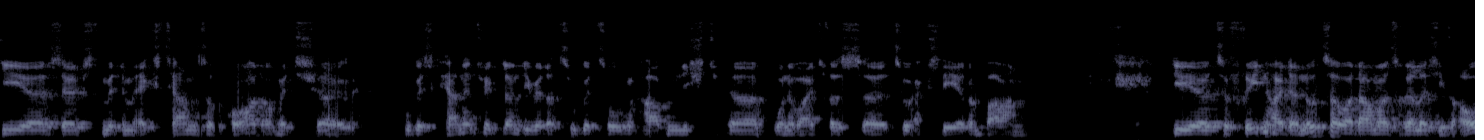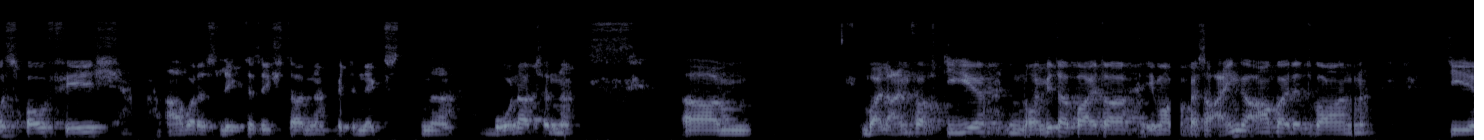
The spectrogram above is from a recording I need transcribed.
die äh, selbst mit dem externen Support, auch mit QGIS Kernentwicklern, die wir dazugezogen haben, nicht ohne weiteres zu erklären waren. Die Zufriedenheit der Nutzer war damals relativ ausbaufähig, aber das legte sich dann mit den nächsten Monaten, ähm, weil einfach die neuen Mitarbeiter immer besser eingearbeitet waren. Die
